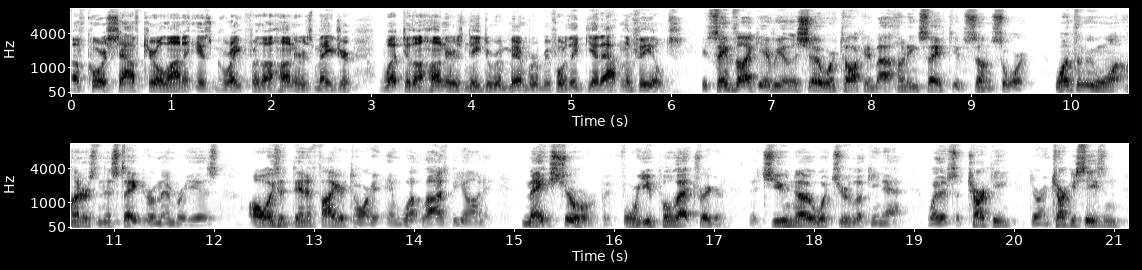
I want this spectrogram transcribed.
Of course, South Carolina is great for the hunters, Major. What do the hunters need to remember before they get out in the fields? It seems like every other show we're talking about hunting safety of some sort. One thing we want hunters in this state to remember is always identify your target and what lies beyond it. Make sure before you pull that trigger that you know what you're looking at. Whether it's a turkey during turkey season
